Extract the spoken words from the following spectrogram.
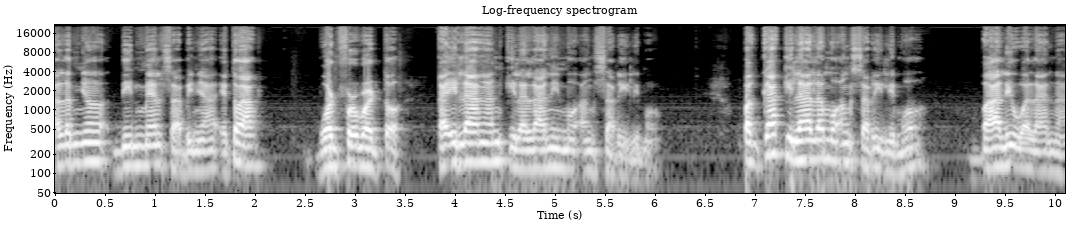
alam niyo, Dean Mel, sabi niya, ito ah, word for word to, kailangan kilalanin mo ang sarili mo. Pagka kilala mo ang sarili mo, baliwala na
